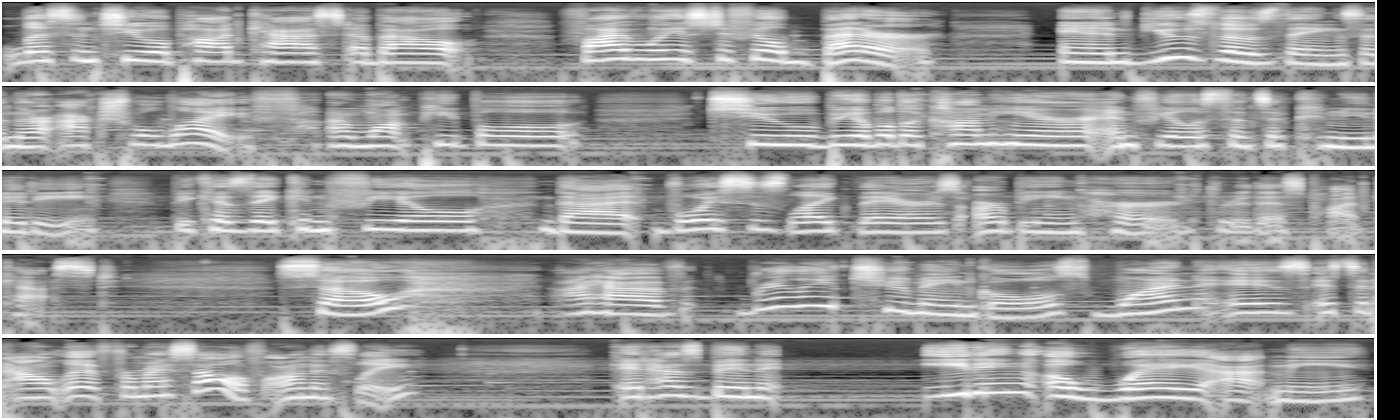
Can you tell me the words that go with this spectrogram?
listen to a podcast about five ways to feel better and use those things in their actual life. I want people to be able to come here and feel a sense of community because they can feel that voices like theirs are being heard through this podcast. So, I have really two main goals. One is it's an outlet for myself, honestly. It has been eating away at me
